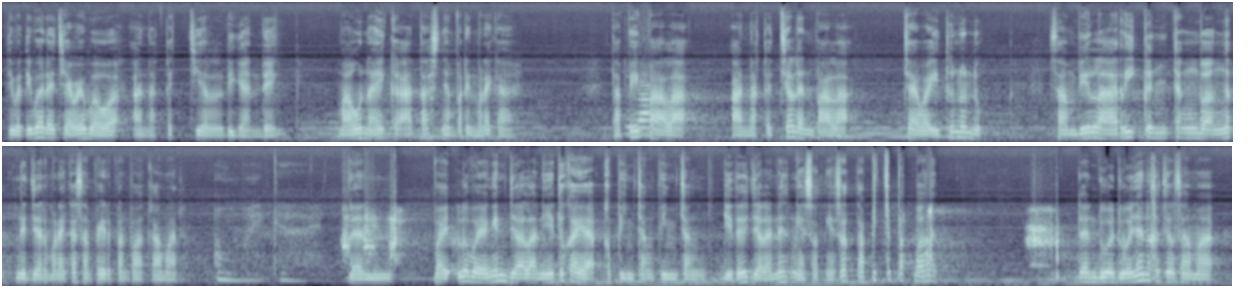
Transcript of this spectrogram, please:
tiba-tiba ada cewek bawa anak kecil digandeng mau naik ke atas nyamperin mereka tapi Iya. pala anak kecil dan pala cewek itu nunduk sambil lari kenceng banget ngejar mereka sampai depan pa- kamar Oh my god. dan bay lo bayangin jalannya itu kayak kepincang-pincang gitu jalannya ngesot-ngesot tapi cepat banget dan dua-duanya anak kecil sama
